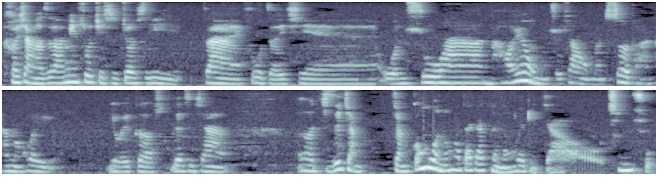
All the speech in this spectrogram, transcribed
可想而知，秘书其实就是一在负责一些文书啊。然后，因为我们学校我们社团他们会有有一个类似像呃，直接讲讲公文的话，大家可能会比较清楚。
